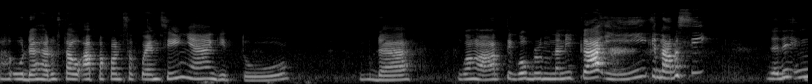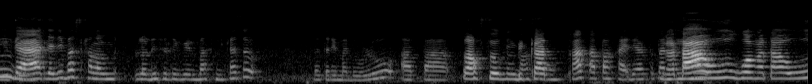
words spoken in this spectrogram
uh, udah harus tahu apa konsekuensinya gitu. Udah. Gua nggak ngerti gua belum pernah nikah ih kenapa sih? Jadi enggak. Jadi pas kalau lo diselingkuhin pas nikah tuh lo terima dulu apa langsung dikat cut apa kayak dia tadi? Nggak tahu gua nggak tahu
